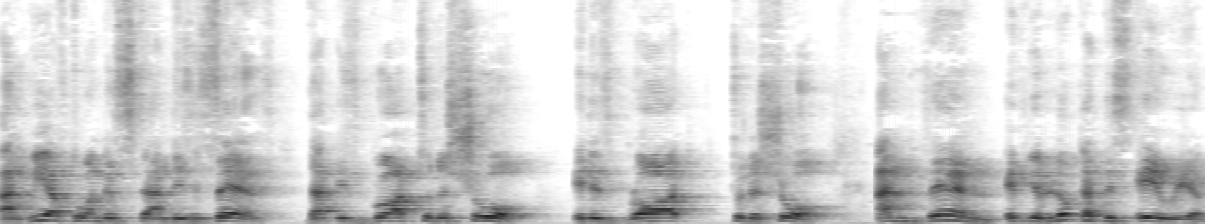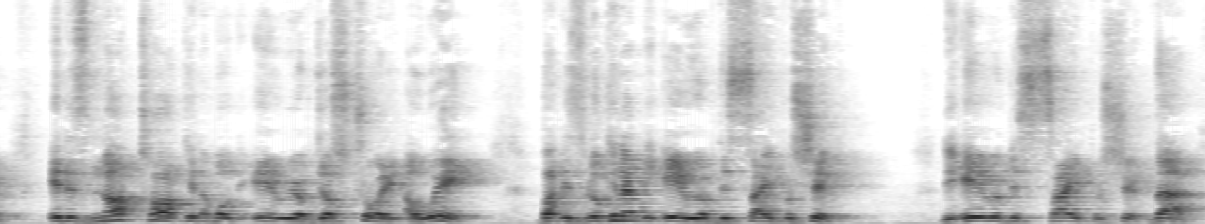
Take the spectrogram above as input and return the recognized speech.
and we have to understand this. It says that is brought to the shore. It is brought to the shore. And then, if you look at this area, it is not talking about the area of just throwing away, but it's looking at the area of discipleship. The area of discipleship that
